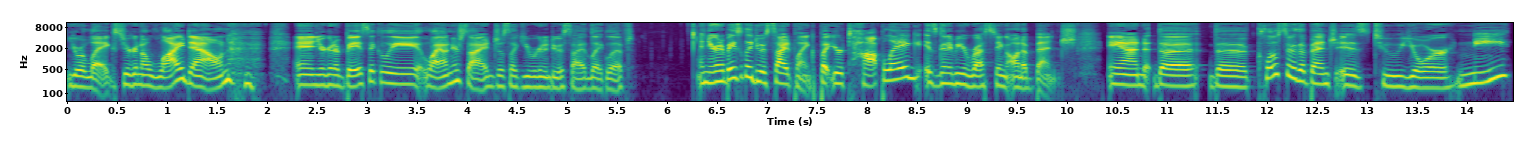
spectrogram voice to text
your legs. You're going to lie down and you're going to basically lie on your side, just like you were going to do a side leg lift. and you're going to basically do a side plank but your top leg is going to be resting on a bench and the the closer the bench is to your knee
